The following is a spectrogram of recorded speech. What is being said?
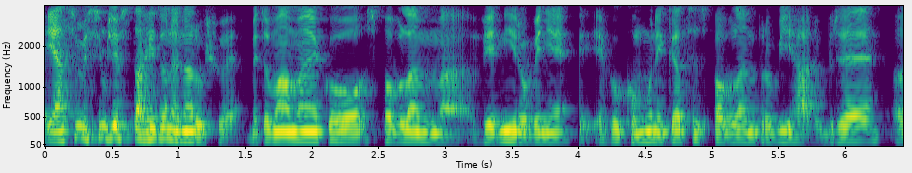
já si myslím, že vztahy to nenarušuje. My to máme jako s Pavlem v jedné rovině. Jako komunikace s Pavlem probíhá dobře. Uh,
